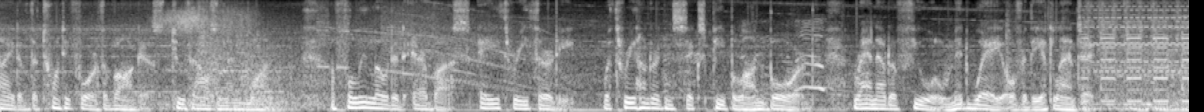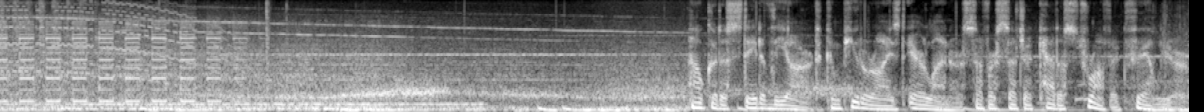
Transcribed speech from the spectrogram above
The night of the 24th of August, 2001, a fully loaded Airbus A330 with 306 people on board ran out of fuel midway over the Atlantic. How could a state-of-the-art, computerized airliner suffer such a catastrophic failure?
